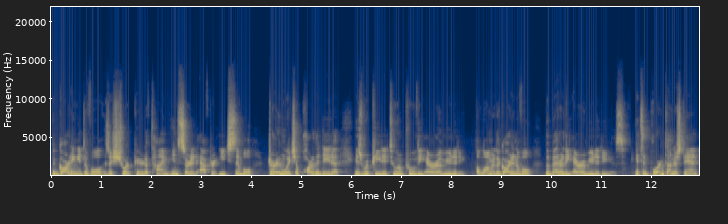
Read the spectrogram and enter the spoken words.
the guarding interval is a short period of time inserted after each symbol during which a part of the data is repeated to improve the error immunity. The longer the guard interval, the better the error immunity is. It's important to understand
